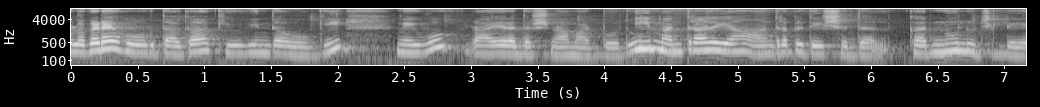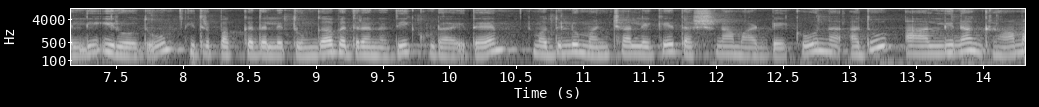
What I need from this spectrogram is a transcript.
ಒಳಗಡೆ ಹೋಗಿದಾಗ ಕ್ಯೂವಿಂದ ಹೋಗಿ ನೀವು ರಾಯರ ದರ್ಶನ ಮಾಡ್ಬೋದು. ಈ ಮಂತ್ರಾಲಯ ಆಂಧ್ರ ಪ್ರದೇಶದ ಕರ್ನೂಲು ಜಿಲ್ಲೆಯಲ್ಲಿ ಇರೋದು. ಇದ್ರ ಪಕ್ಕದಲ್ಲೇ ತುಂಗಭದ್ರಾ ನದಿ ಕೂಡ ಇದೆ. ಮೊದಲು ಮಂಚಾಲೆಗೆ ದರ್ಶನ ಮಾಡಬೇಕು. ಅದು ಅಲ್ಲಿನ ಗ್ರಾಮ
